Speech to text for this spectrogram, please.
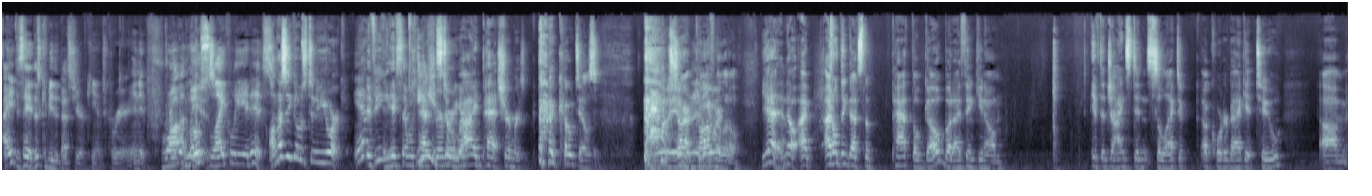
I hate to say it, this could be the best year of Keenum's career, and it pro- Probably most is. likely it is. Unless he goes to New York. Yeah, If he, if with he Pat needs Shurmur to again. ride Pat Shurmur's coattails. All the way over Sorry, to I'm New coughing a little. Yeah, no, I I don't think that's the path they'll go, but I think you know, if the Giants didn't select a, a quarterback at two, um,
